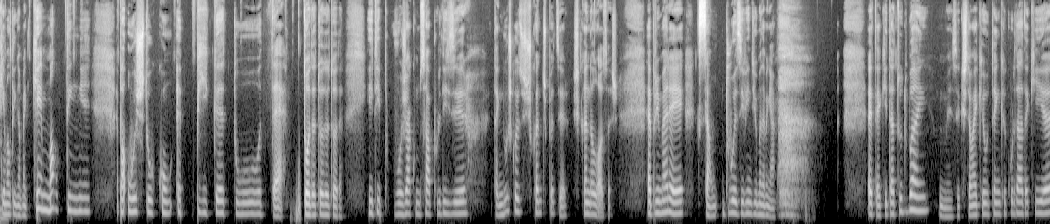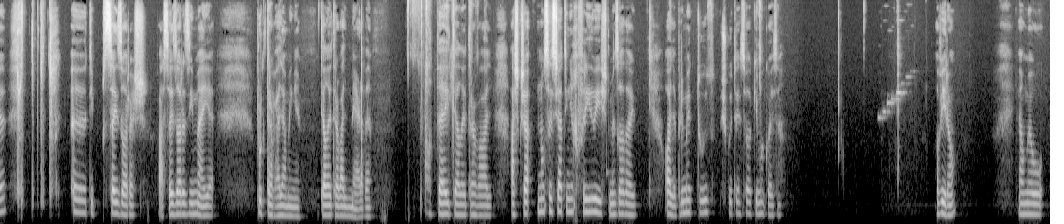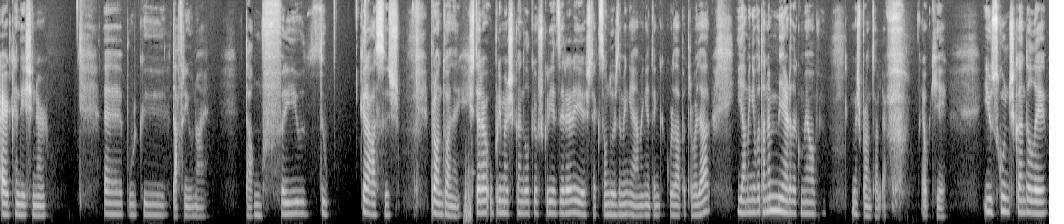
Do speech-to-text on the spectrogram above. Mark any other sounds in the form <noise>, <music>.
que é maltinha? Bem, que é maltinha? Epá, hoje estou com a pica toda. Toda, toda, toda. E tipo, vou já começar por dizer. Tenho duas coisas chocantes para dizer, escandalosas. A primeira é que são 2h21 da manhã. Até aqui está tudo bem, mas a questão é que eu tenho que acordar daqui a, a tipo 6 horas. Há 6 horas e meia. Porque trabalho amanhã. Teletrabalho merda. Odeio teletrabalho. Acho que já. Não sei se já tinha referido isto, mas odeio. Olha, primeiro que tudo, escutem só aqui uma coisa. Ouviram? É o meu air conditioner. Uh, porque está frio, não é? Está um frio do graças. Pronto, olhem, isto era o primeiro escândalo que eu vos queria dizer era este, é que são duas da manhã, amanhã tenho que acordar para trabalhar e amanhã vou estar na merda, como é óbvio. Mas pronto, olha, é o que é. E o segundo escândalo é,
